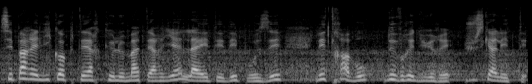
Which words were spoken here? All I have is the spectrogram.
c'est par hélicoptère que le matériel a été déposé. Les travaux devraient durer jusqu'à l'été.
